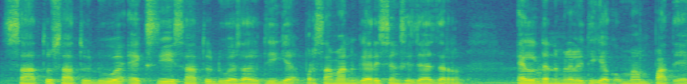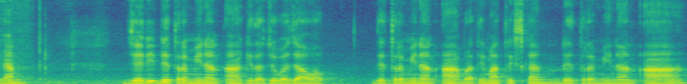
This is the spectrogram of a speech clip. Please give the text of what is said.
112 XY 1213 persamaan garis yang sejajar L dan melalui 3,4 ya kan. Jadi determinan A kita coba jawab. Determinan A berarti matriks kan? Determinan A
